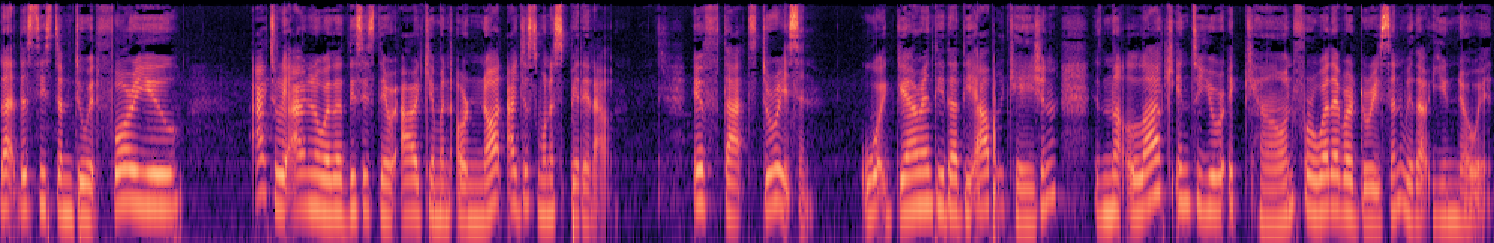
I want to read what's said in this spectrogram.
Let the system do it for you. Actually, I don't know whether this is their argument or not. I just want to spit it out. If that's the reason, what guarantee that the application is not locked into your account for whatever reason without you know it?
